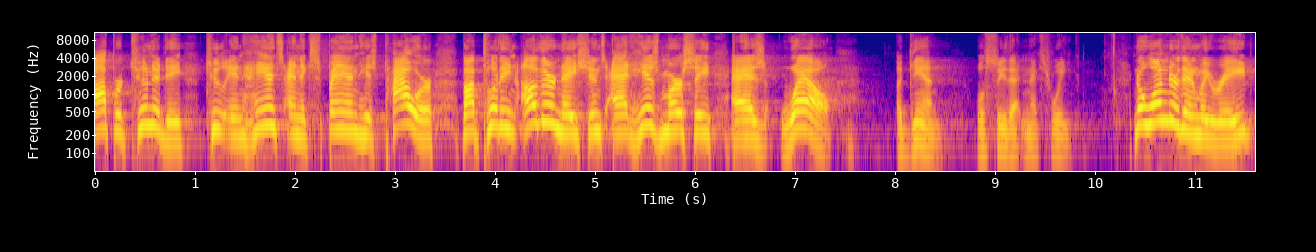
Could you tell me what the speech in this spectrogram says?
opportunity to enhance and expand his power by putting other nations at his mercy as well. Again, we'll see that next week. No wonder then we read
